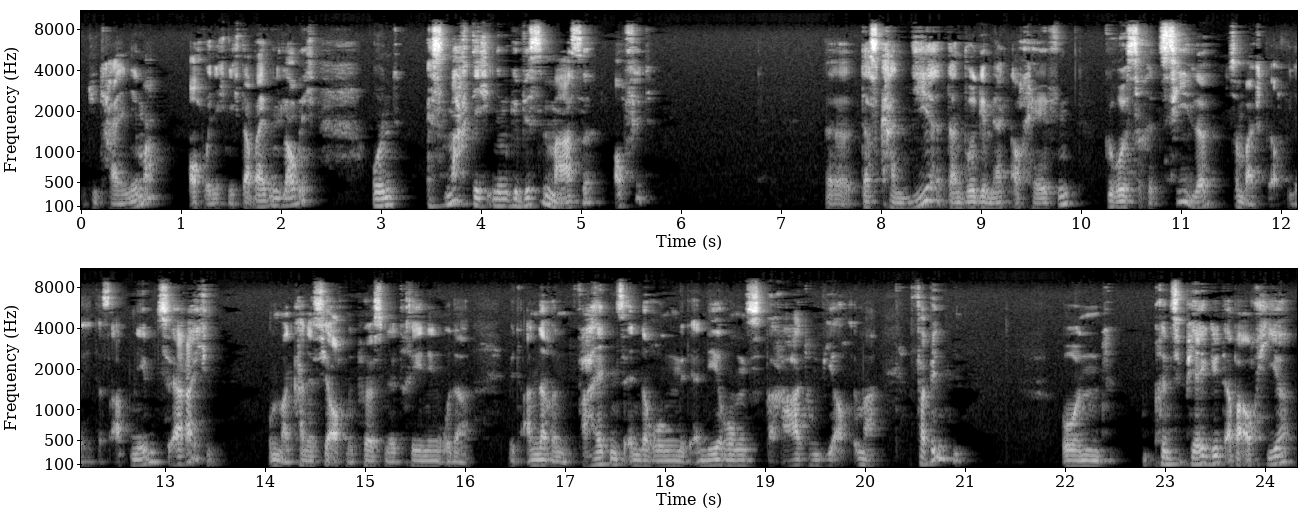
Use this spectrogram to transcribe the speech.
die Teilnehmer, auch wenn ich nicht dabei bin, glaube ich. Und es macht dich in einem gewissen Maße auch fit. Äh, das kann dir dann wohlgemerkt auch helfen, größere Ziele, zum Beispiel auch wieder das Abnehmen, zu erreichen. Und man kann es ja auch mit Personal Training oder mit anderen Verhaltensänderungen, mit Ernährungsberatung, wie auch immer, verbinden. Und prinzipiell gilt aber auch hier,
